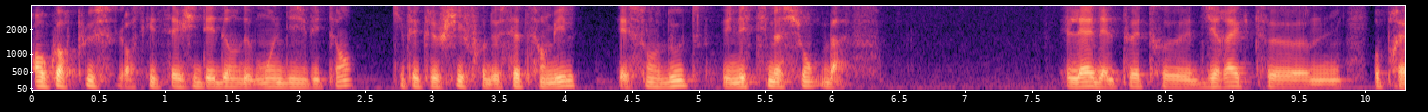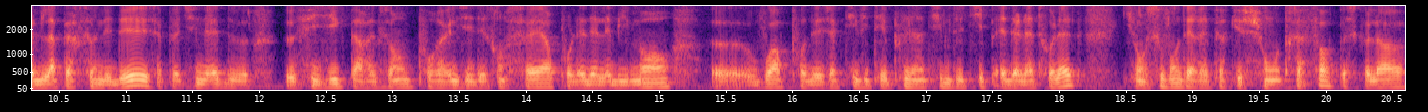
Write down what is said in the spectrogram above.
encore plus lorsqu'il s'agit d'aidants de moins de 18 ans, qui fait que le chiffre de 700 000 est sans doute une estimation basse. L'aide, elle peut être euh, directe euh, auprès de la personne aidée. Ça peut être une aide euh, physique, par exemple, pour réaliser des transferts, pour l'aide à l'habillement, voire pour des activités plus intimes de type aide à la toilette, qui ont souvent des répercussions très fortes, parce que là,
